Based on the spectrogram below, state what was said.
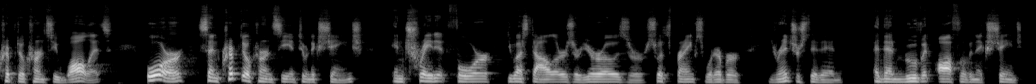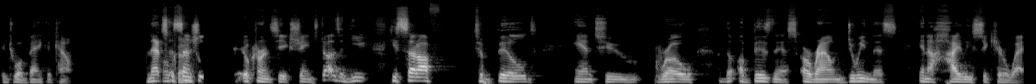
cryptocurrency wallet, or send cryptocurrency into an exchange and trade it for US dollars or euros or Swiss francs, whatever you're interested in, and then move it off of an exchange into a bank account. And that's okay. essentially what cryptocurrency exchange does. And he he set off to build and to grow the, a business around doing this in a highly secure way.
